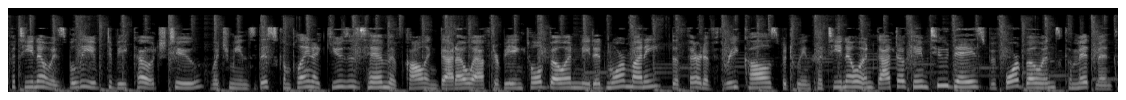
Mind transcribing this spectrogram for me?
Pitino is believed to be coach too, which means this complaint accuses him of calling Gatto after being told Bowen needed more money. The third of three calls between Pitino and Gatto came two days before Bowen's commitment.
